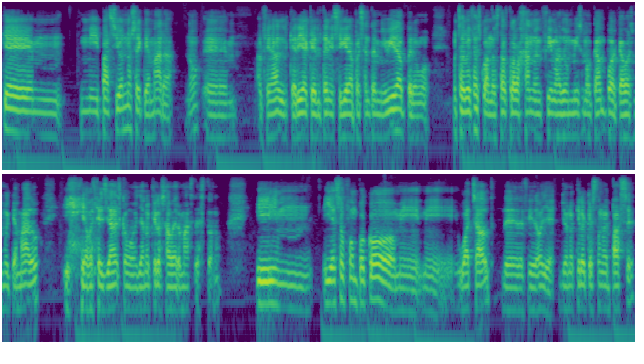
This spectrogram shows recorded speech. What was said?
que mm, mi pasión no se quemara, ¿no? Em, al final quería que el tenis siguiera presente en mi vida, pero muchas veces cuando estás trabajando encima de un mismo campo acabas muy quemado y a veces ya es como, ya no quiero saber más de esto, ¿no? Y, eso fue un poco mi, watch out de decir, oye, yo no quiero que esto me pase,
